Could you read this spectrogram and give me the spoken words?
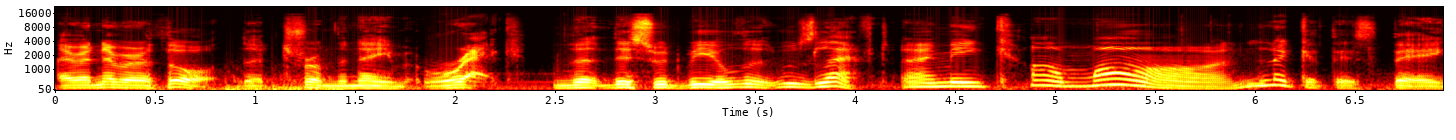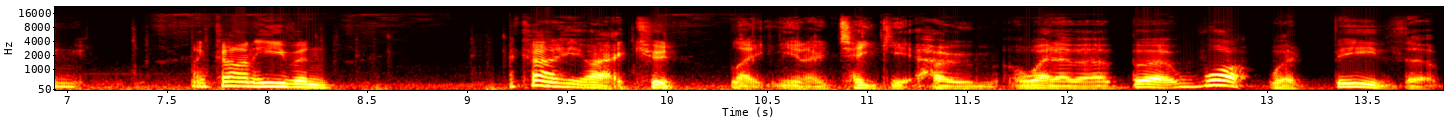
I would never have thought that from the name wreck that this would be all that was left. I mean, come on, look at this thing. I can't even, I can't, I could like, you know, take it home or whatever, but what would be the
